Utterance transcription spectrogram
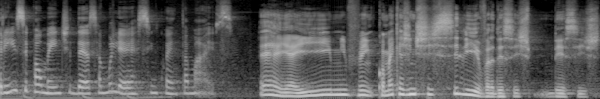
principalmente dessa mulher 50 mais. É, e aí me vem, como é que a gente se livra desses, desses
